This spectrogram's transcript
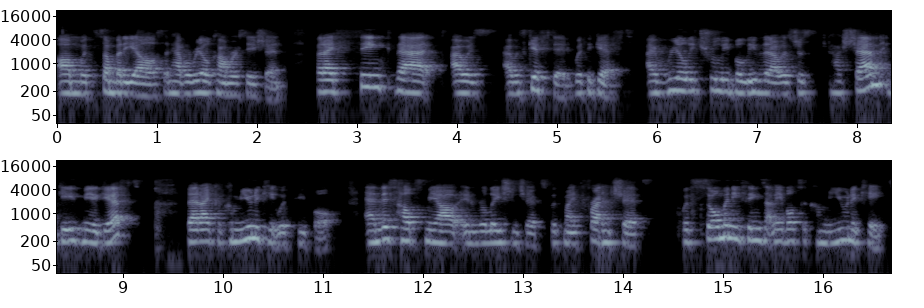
um, with somebody else and have a real conversation. But I think that I was I was gifted with a gift. I really truly believe that I was just Hashem gave me a gift that I could communicate with people. And this helps me out in relationships, with my friendships, with so many things I'm able to communicate.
